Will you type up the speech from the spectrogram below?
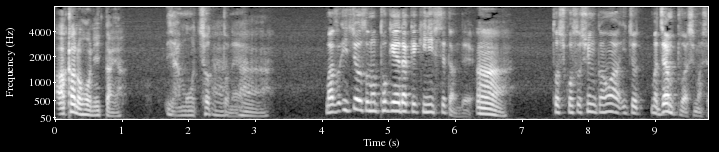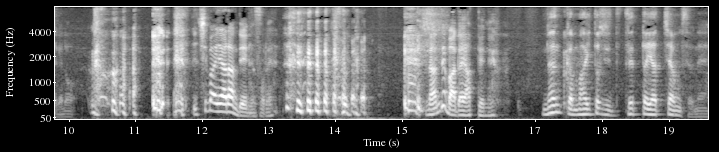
赤の方に行ったんや。いやもうちょっとね。うんまず一応その時計だけ気にしてたんでうん。年越す瞬間は一応、まあ、ジャンプはしましたけど。一番やらんでええねんそれ。なんでまだやってんねんなんか毎年絶対やっちゃうんですよね。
